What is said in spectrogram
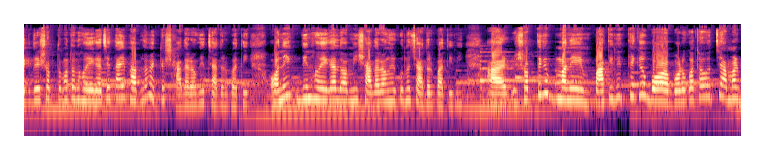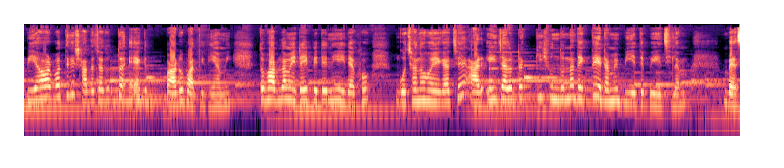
এক দেড় সপ্তাহ মতন হয়ে গেছে, তাই ভাবলাম একটা সাদা রঙের চাদর পাতি অনেক দিন হয়ে গেল আমি সাদা রঙের কোনো চাদর পাতিনি আর সব থেকে মানে পাতিনির থেকেও বড় কথা হচ্ছে আমার বিয়ে হওয়ার পর থেকে সাদা চাদর তো একবারও পাতিনি আমি। তো ভাবলাম এটাই পেতে নিয়ে এই দেখো, গোছানো হয়ে গেছে। আর এই চাদরটা কি সুন্দর না দেখতে, এটা আমি বিয়েতে পেয়েছিলাম। ব্যাস,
